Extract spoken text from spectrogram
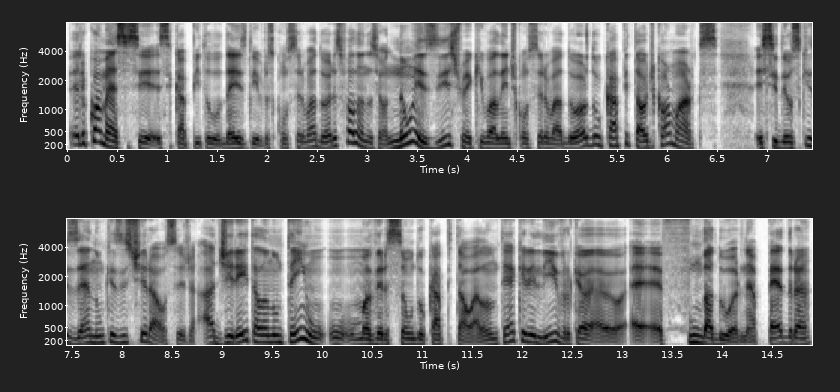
Ele começa esse, esse capítulo 10 livros conservadores falando assim, ó, não existe um equivalente conservador do Capital de Karl Marx. E se Deus quiser, nunca existirá. Ou seja, a direita ela não tem um, um, uma versão do Capital, ela não tem aquele livro que é, é, é fundador, né? A pedra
